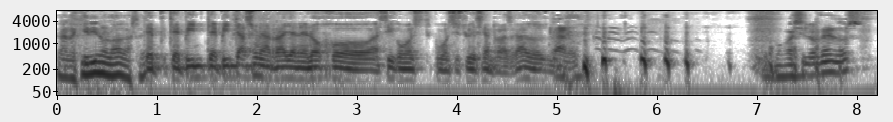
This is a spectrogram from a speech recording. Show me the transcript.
A la Kiri no lo hagas, ¿eh? te, te pin- te pintas una raya en el ojo así como, como si estuviesen rasgados ¿no? Claro. Me pongo así los dedos.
